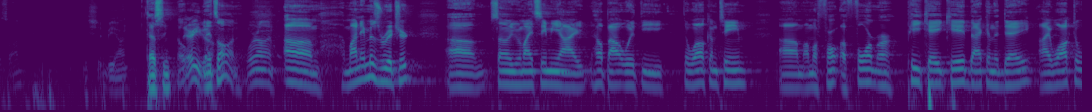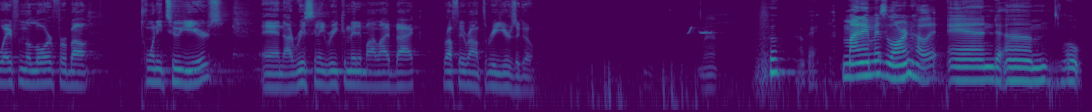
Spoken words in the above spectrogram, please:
It's on. It should be on. Testing. There you go. It's on. We're on. Um, my name is Richard. Um, some of you might see me. I help out with the, the welcome team. Um, I'm a, for, a former PK kid back in the day. I walked away from the Lord for about 22 years, and I recently recommitted my life back roughly around three years ago. Okay. My name is Lauren Hullett, and um, well,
